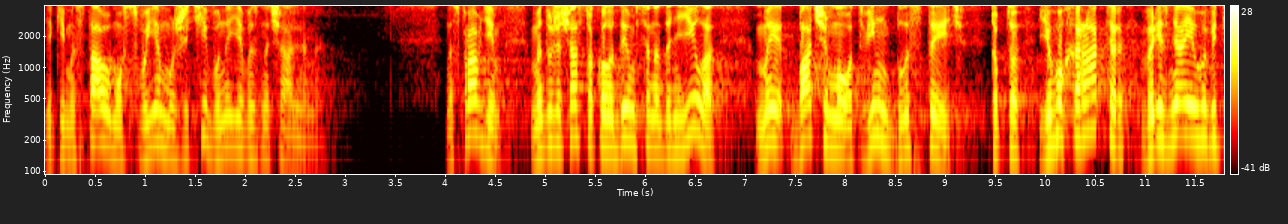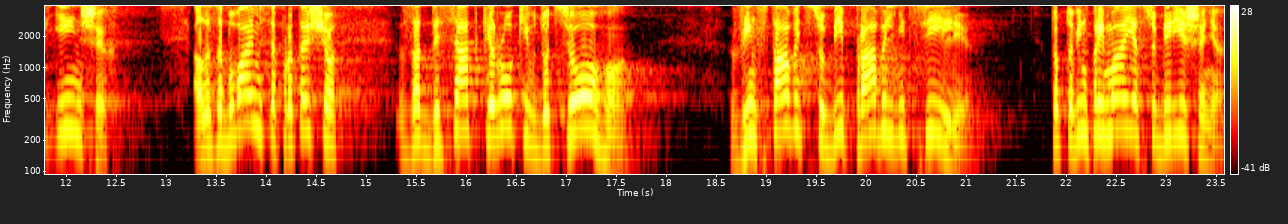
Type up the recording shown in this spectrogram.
які ми ставимо в своєму житті, вони є визначальними. Насправді, ми дуже часто, коли дивимося на Даніїла, ми бачимо, от він блистить. Тобто його характер вирізняє його від інших. Але забуваємося про те, що за десятки років до цього він ставить собі правильні цілі. Тобто він приймає собі рішення,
